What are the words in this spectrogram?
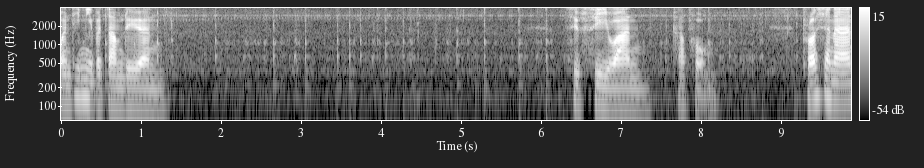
วันที่มีประจำเดือน 14 วันครับผม เพราะฉะนั้น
